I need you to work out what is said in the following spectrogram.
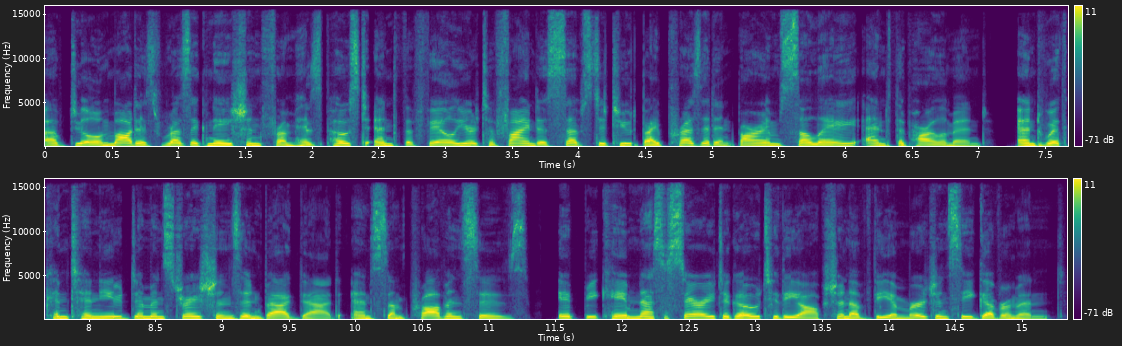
Abdul Mahdi's resignation from his post and the failure to find a substitute by President Barham Saleh and the parliament and with continued demonstrations in Baghdad and some provinces, it became necessary to go to the option of the emergency government.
